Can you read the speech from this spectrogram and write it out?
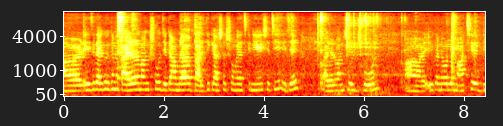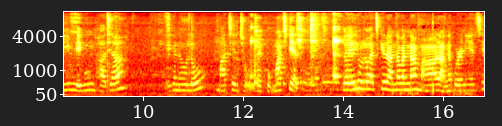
আর এই যে দেখো এখানে পায়রার মাংস যেটা আমরা বাড়ি থেকে আসার সময় আজকে নিয়ে এসেছি। এই যে পায়রার মাংসের ঝোল। আর এখানে হলো মাছের ডিম বেগুন ভাজা। এখানে হলো মাছের ঝোল দেখো মাছ পেঁয়াজ। তো এই হলো আজকে রান্না বান্না মা রান্না করে নিয়েছে।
